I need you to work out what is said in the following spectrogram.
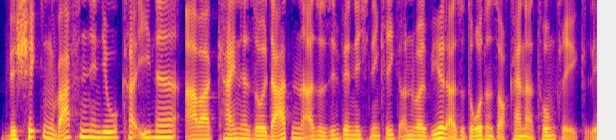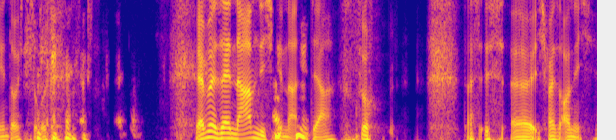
wir schicken Waffen in die Ukraine, aber keine Soldaten, also sind wir nicht in den Krieg involviert, also droht uns auch kein Atomkrieg. Lehnt euch zurück. wir haben ja seinen Namen nicht genannt, ja. So. Das ist, äh, ich weiß auch nicht.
